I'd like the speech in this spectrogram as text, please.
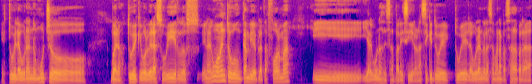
Estuve elaborando mucho, bueno, tuve que volver a subirlos. En algún momento hubo un cambio de plataforma y, algunos desaparecieron. Así que estuve, estuve elaborando la semana pasada para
